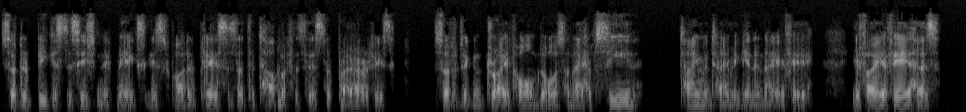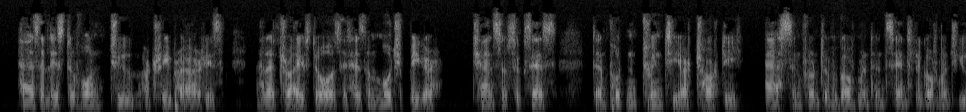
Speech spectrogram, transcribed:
So the biggest decision it makes is what it places at the top of its list of priorities so that it can drive home those. And I have seen time and time again in IFA, if IFA has has a list of one, two, or three priorities and it drives those, it has a much bigger chance of success than putting 20 or 30 asks in front of a government and saying to the government, you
